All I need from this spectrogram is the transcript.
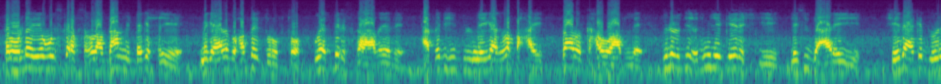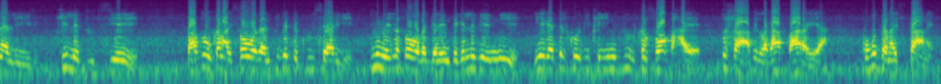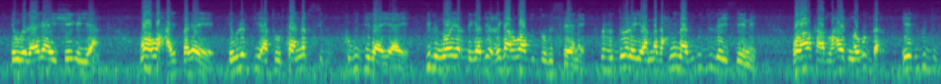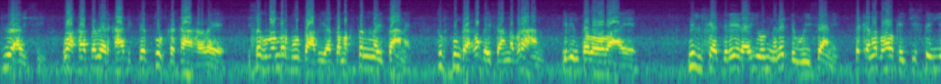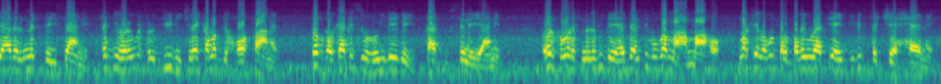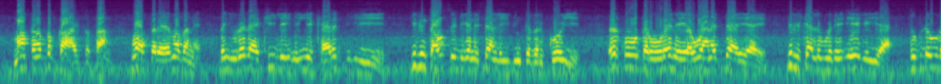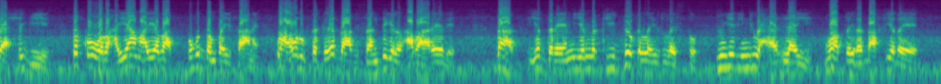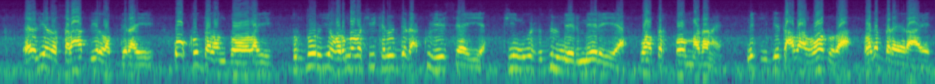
daloodhaye wuu iskarab socdaa daami dhagaxiye magaaladu hadday durugto waa deris qalaadeede xaafadihii dulmeegaag la baxay daadadka hawaadle. Dulucdii cilmiye geerashkii laysu dacareeye sheedaha ka doonaa la yidhi kii la duudsiyeye daaduunkan ay soo wadaan dibadda kuu saariye duumay la soo wada galeen degelladeeniye iyagaa dalkoodii ka yimid duulkan soo qaxaye dushaa adi lagaa saaraya kugu danaystaane dan wadaagahay sheegayaan. Waa waxay dagae dawladdii atuurtaa nafsigu kugu dilaayaaye dib inoo yar dhigadi cigaal waa dudubiseene wuxuu doonayaa madaxnimaad igu dudayseene walaalkaad lahayd nagu dar eed igu duduucaysay waa kaa dameer kaa dhigtee duudka kaa raree isaguba mar buu daadiyaa damaqsan maysaane. Dufkunbaa xogaysaa nabrahan idin daloolaaye mililkaa dareeraayo oo mana dawaysaane dekanadu halkay jiftay iyo hadal ma daysaane. Raggii hore wuxuu diidi jiray kama dikootaane dadqalkaa ka soo hoyday bay qaar dugsanayaane colka waraf ma lagu dayay haddaan dib uga maahmaaho. Markii lagu dalbaday waa ti ay didibta jeexeene. Maantana dabkaa haysataan. Waa dareemadane. Danyuuradaa kii leynayee kaara diliye dib intaa u sii dhiganaysaan laydin dabargooye cirku wuu daruuraynayaa waana daayaaye dirirkaa la wada eegayaa dugdhow baa xigiye dadkuu wada hayaamayabaad ugu dambaysaane. Waxaa udubka kaga daadisaan degel abaareede. Daad iyo dareemiyo markii dooga la islaysto dunyadiinii waxaa laaye waa dayra dhaafyadae eelyada salaadii la diray oo ku dalandoolay durduur iyo hormaba kii kaloo dabac ku heesaaya kiini wuxuu dul meermeerayaa waa darkoo madhane midii dee dacdaa loo dhuraa laga dareeraaye.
